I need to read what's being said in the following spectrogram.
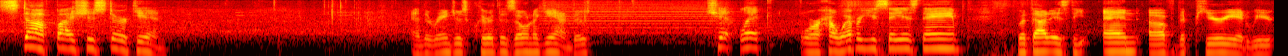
Stopped by Shesterkin. And the Rangers cleared the zone again. There's Chitlick, or however you say his name. But that is the end of the period. We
